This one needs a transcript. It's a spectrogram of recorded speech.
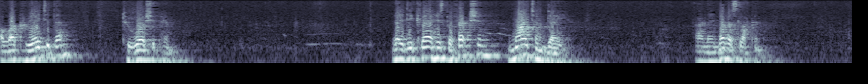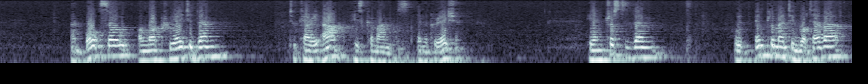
Allah created them to worship Him. They declare His perfection night and day and they never slacken. And also Allah created them to carry out His commands in the creation. He entrusted them with implementing whatever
